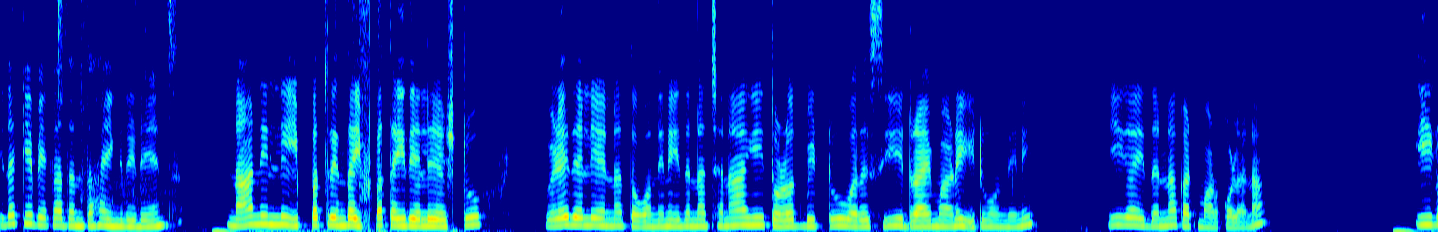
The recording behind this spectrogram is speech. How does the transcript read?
ಇದಕ್ಕೆ ಬೇಕಾದಂತಹ ಇಂಗ್ರೀಡಿಯೆಂಟ್ಸ್ ನಾನಿಲ್ಲಿ ಇಪ್ಪತ್ತರಿಂದ ಇಪ್ಪತ್ತೈದು ಎಲೆಯಷ್ಟು ವಿಳೆದೆಲೆಯನ್ನು ತೊಗೊಂಡಿನಿ. ಇದನ್ನು ಚೆನ್ನಾಗಿ ತೊಳೆದ್ಬಿಟ್ಟು ಒರೆಸಿ ಡ್ರೈ ಮಾಡಿ ಇಟ್ಕೊಂಡಿನಿ. ಈಗ ಇದನ್ನು ಕಟ್ ಮಾಡ್ಕೊಳ್ಳೋಣ. ಈಗ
